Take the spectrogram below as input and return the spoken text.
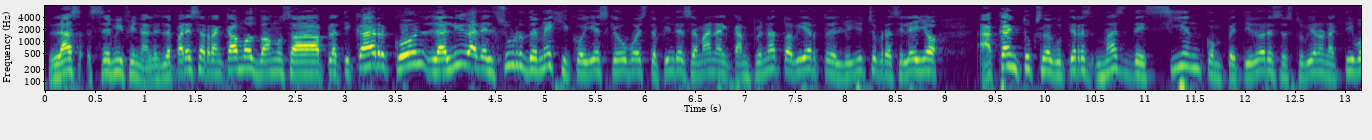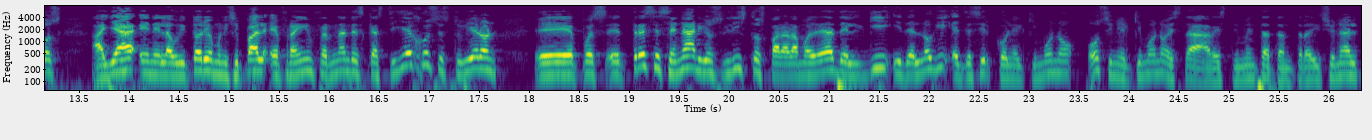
las semifinales. ¿Le parece? Arrancamos, vamos a platicar con la Liga del Sur de México y es que hubo este fin de semana el campeonato abierto del Jiu-Jitsu brasileño acá en Tuxtla Gutiérrez. Más de 100 competidores estuvieron activos allá en el Auditorio Municipal Efraín Fernández Castillejos. Estuvieron eh, pues eh, tres escenarios listos para la modalidad del gi y del no gi, es decir, con el kimono o sin el kimono, esta vestimenta tan tradicional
